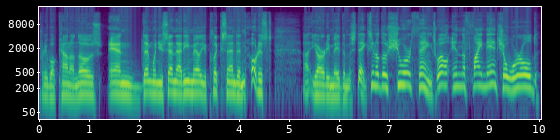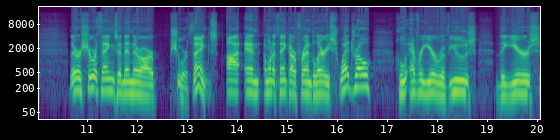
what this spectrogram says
pretty well count on those. And then when you send that email, you click send and noticed uh, you already made the mistakes. You know, those sure things. Well, in the financial world, there are sure things and then there are sure things. Uh, and I want to thank our friend Larry Swedroe, who every year reviews the year's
